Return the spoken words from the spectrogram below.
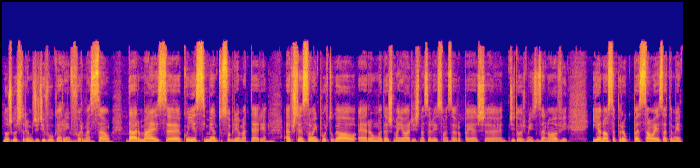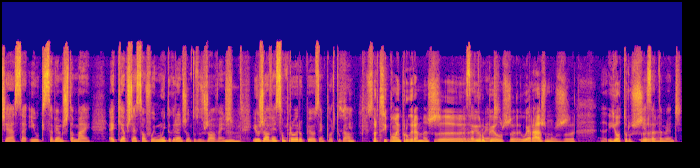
nós gostaríamos de divulgar a informação, dar mais uh, conhecimento sobre a matéria. A abstenção em Portugal era uma das maiores nas eleições europeias uh, de 2019 e a nossa preocupação é exatamente essa. E o que sabemos também é que a abstenção foi muito grande junto dos jovens. Hum. E os jovens são pro-europeus em Portugal. Sim. Participam em programas uh, europeus, o Erasmus e outros. Eh, Exatamente.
